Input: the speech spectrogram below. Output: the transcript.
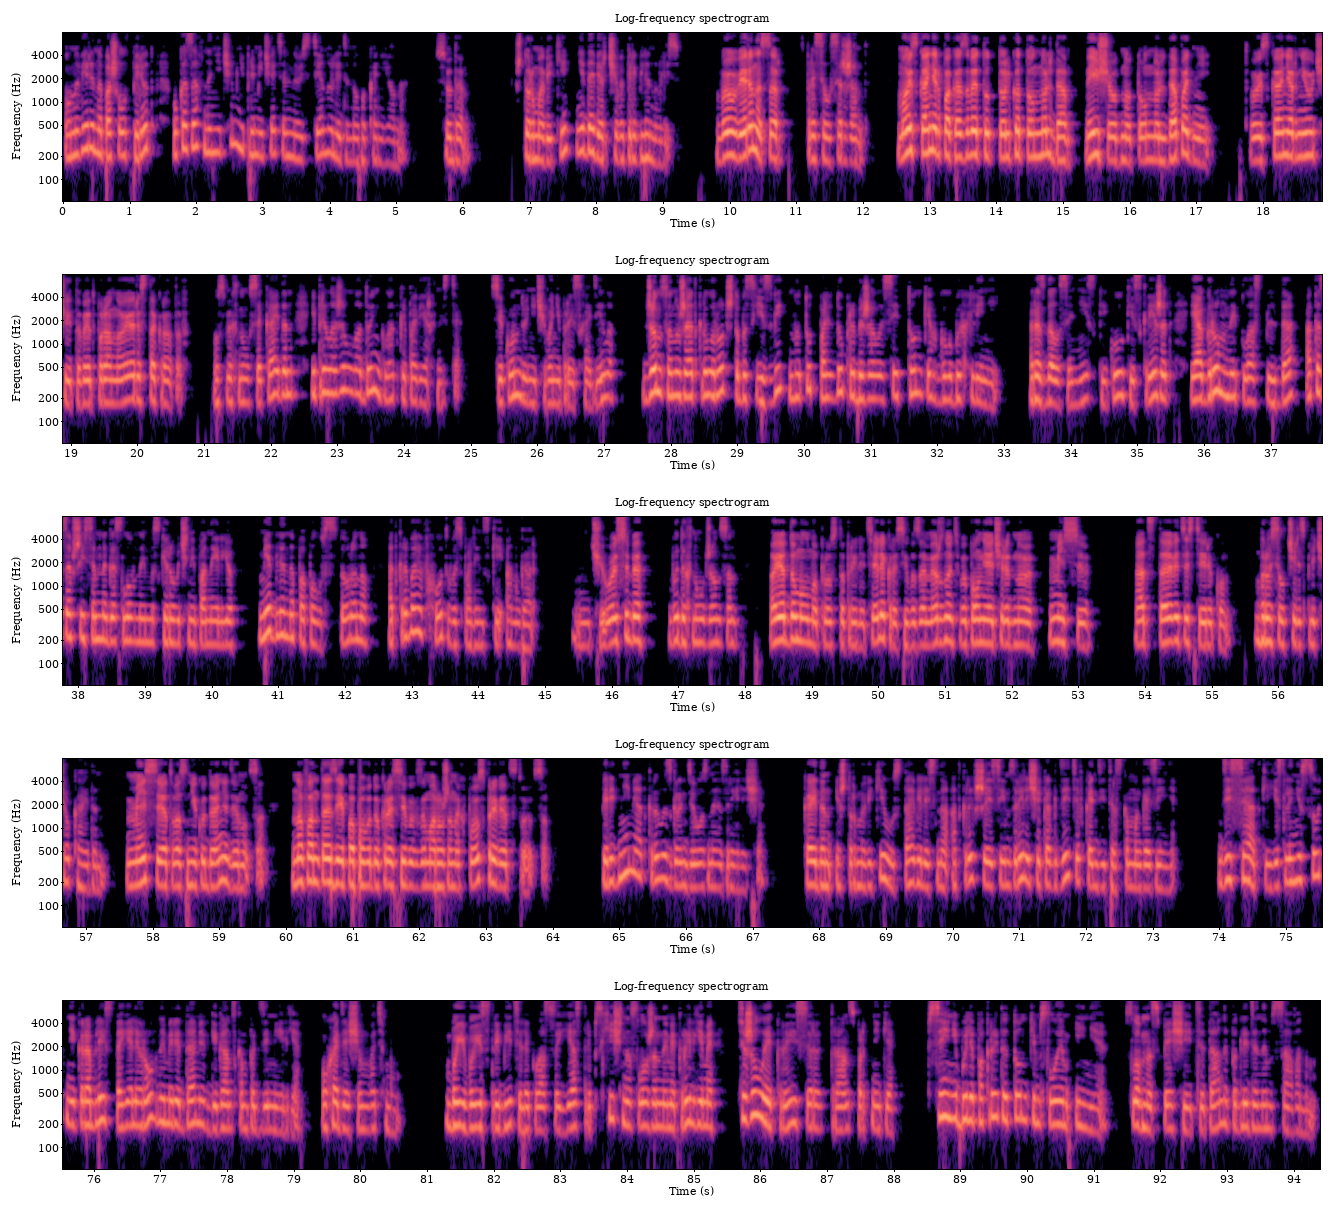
Он уверенно пошел вперед, указав на ничем не примечательную стену ледяного каньона. «Сюда». Штурмовики недоверчиво переглянулись. «Вы уверены, сэр?» – спросил сержант. Мой сканер показывает тут только тонну льда и еще одну тонну льда под ней. Твой сканер не учитывает паранойи аристократов. Усмехнулся Кайден и приложил ладонь к гладкой поверхности. Секунду ничего не происходило. Джонсон уже открыл рот, чтобы съязвить, но тут по льду пробежала сеть тонких голубых линий. Раздался низкий, гулкий скрежет, и огромный пласт льда, оказавшийся многословной маскировочной панелью, медленно пополз в сторону, открывая вход в исполинский ангар. «Ничего себе!» — выдохнул Джонсон. «А я думал, мы просто прилетели красиво замерзнуть, выполняя очередную миссию. Отставить истерику!» — бросил через плечо Кайден. «Миссии от вас никуда не денутся, но фантазии по поводу красивых замороженных поз приветствуются». Перед ними открылось грандиозное зрелище. Кайден и штурмовики уставились на открывшееся им зрелище, как дети в кондитерском магазине. Десятки, если не сотни кораблей стояли ровными рядами в гигантском подземелье, уходящем во тьму. Боевые истребители класса «Ястреб» с хищно сложенными крыльями, тяжелые крейсеры, транспортники. Все они были покрыты тонким слоем иния, словно спящие титаны под ледяным саваном.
